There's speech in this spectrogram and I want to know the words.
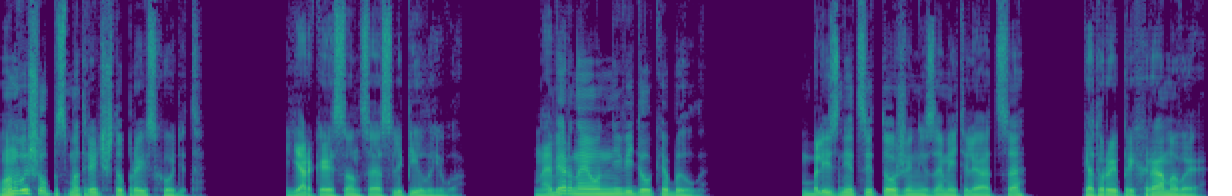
Он вышел посмотреть, что происходит. Яркое солнце ослепило его. Наверное, он не видел кобыл. Близнецы тоже не заметили отца, который, прихрамывая,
